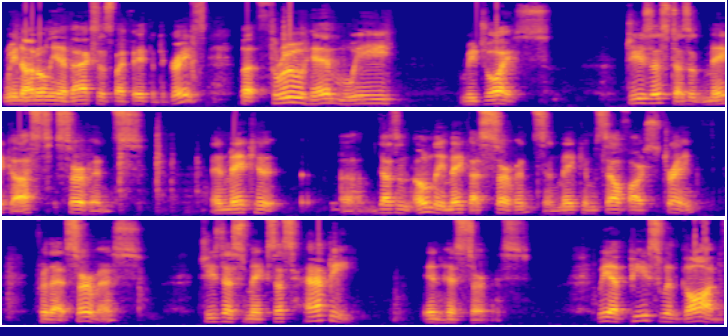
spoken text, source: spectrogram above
we not only have access by faith into grace, but through him we rejoice. Jesus doesn't make us servants and make it, uh, doesn't only make us servants and make himself our strength for that service. Jesus makes us happy in his service. We have peace with God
